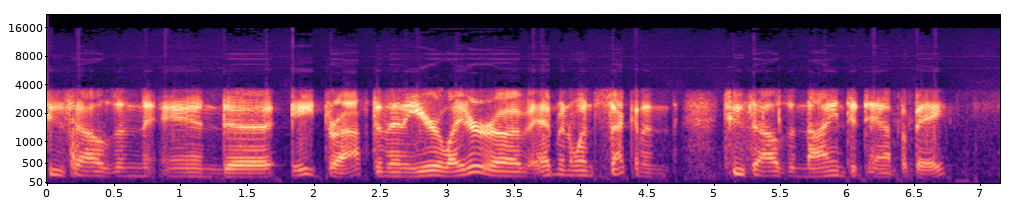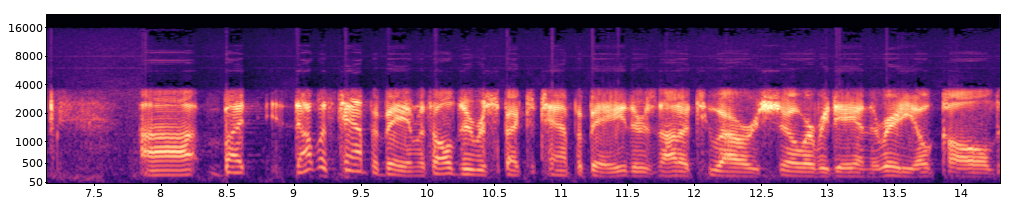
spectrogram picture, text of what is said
2008 draft, and then a year later, uh, Hedman went second in 2009 to Tampa Bay. Uh, but that was Tampa Bay, and with all due respect to Tampa Bay, there's not a two-hour show every day on the radio called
